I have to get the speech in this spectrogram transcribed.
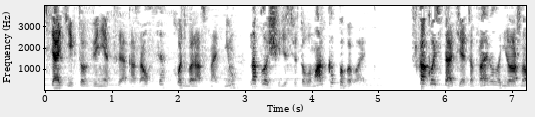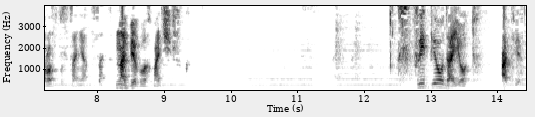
Всякий, кто в Венеции оказался, хоть бы раз на дню, на площади Святого Марка побывает. С какой стати это правило не должно распространяться на беглых мальчишек? Сципио дает ответ.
